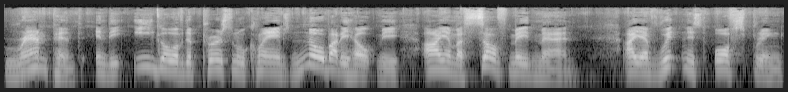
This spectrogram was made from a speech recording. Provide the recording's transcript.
rampant in the ego of the person who claims, Nobody helped me. I am a self made man. I have witnessed offspring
